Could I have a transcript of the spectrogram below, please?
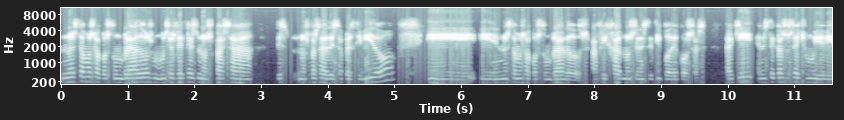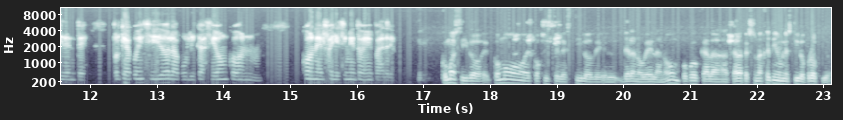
no estamos acostumbrados, muchas veces nos pasa nos pasa desapercibido y, no estamos acostumbrados a fijarnos en este tipo de cosas. Aquí, en este caso, se ha hecho muy evidente porque ha coincidido la publicación con, con el fallecimiento de mi padre. ¿Cómo ha sido, cómo escogiste el estilo del- de la novela, no? Un poco cada, cada personaje tiene un estilo propio.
